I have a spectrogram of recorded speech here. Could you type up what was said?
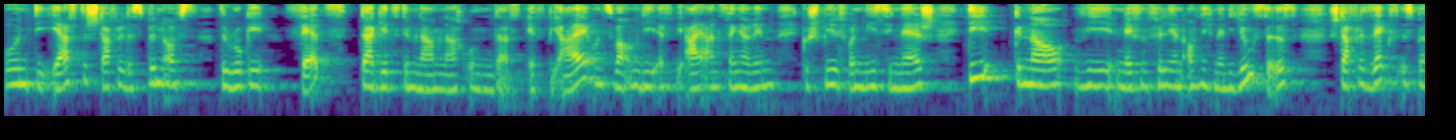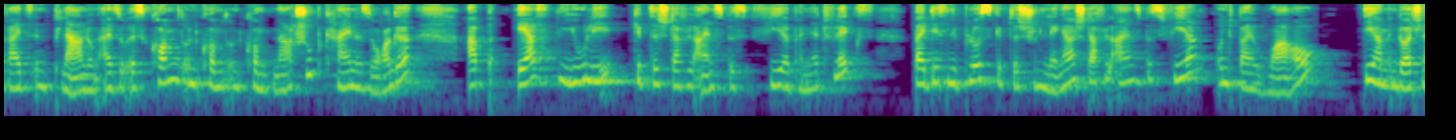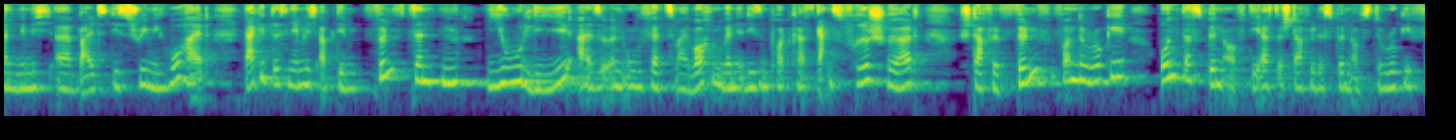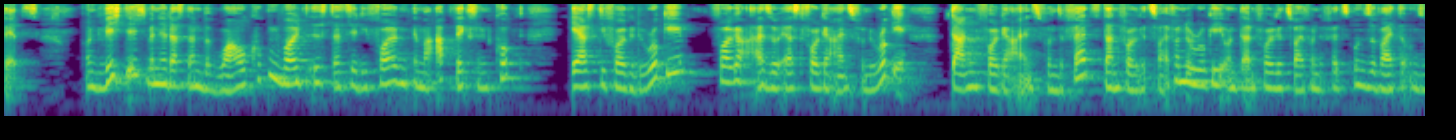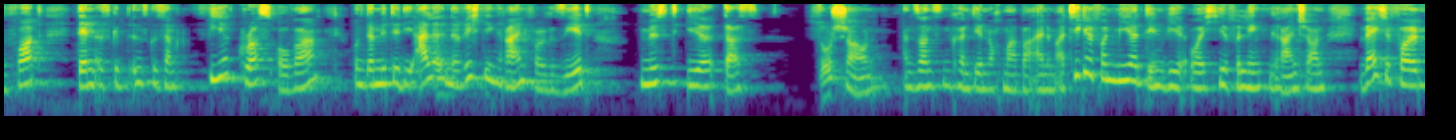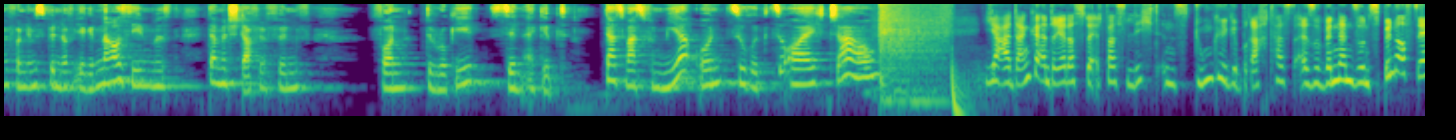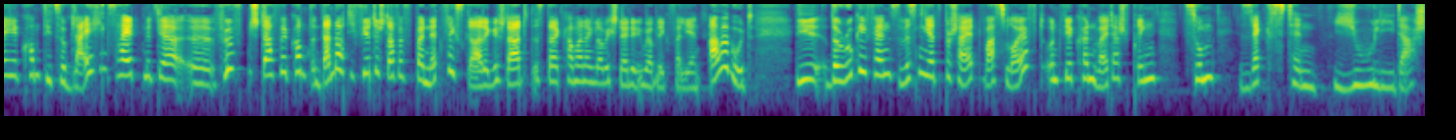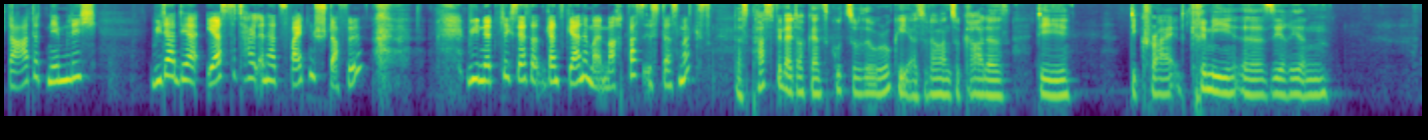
und die erste Staffel des Spin-offs The Rookie Feds, da geht es dem Namen nach um das FBI und zwar um die FBI-Anfängerin, gespielt von Niecy Nash, die genau wie Nathan Fillion auch nicht mehr die jüngste ist. Staffel 6 ist bereits in Planung, also es kommt und kommt und kommt Nachschub, keine Sorge. Ab 1. Juli gibt es Staffel 1 bis 4 bei Netflix. Bei Disney Plus gibt es schon länger Staffel 1 bis 4 und bei Wow, die haben in Deutschland nämlich äh, bald die Streaming-Hoheit. Da gibt es nämlich ab dem 15. Juli, also in ungefähr zwei Wochen, wenn ihr diesen Podcast ganz frisch hört, Staffel 5 von The Rookie und das Spin-off, die erste Staffel des Spin-offs The Rookie Feds. Und wichtig, wenn ihr das dann bei Wow gucken wollt, ist, dass ihr die Folgen immer abwechselnd guckt erst die Folge The Rookie, Folge, also erst Folge 1 von The Rookie, dann Folge 1 von The Feds, dann Folge 2 von The Rookie und dann Folge 2 von The Feds und so weiter und so fort. Denn es gibt insgesamt vier Crossover und damit ihr die alle in der richtigen Reihenfolge seht, müsst ihr das so schauen. Ansonsten könnt ihr nochmal bei einem Artikel von mir, den wir euch hier verlinken, reinschauen, welche Folgen von dem Spin-off ihr genau sehen müsst, damit Staffel 5 von The Rookie Sinn ergibt. Das war's von mir und zurück zu euch. Ciao! Ja, danke Andrea, dass du da etwas Licht ins Dunkel gebracht hast. Also wenn dann so ein Spin-off-Serie kommt, die zur gleichen Zeit mit der äh, fünften Staffel kommt und dann noch die vierte Staffel bei Netflix gerade gestartet ist, da kann man dann, glaube ich, schnell den Überblick verlieren. Aber gut, die The Rookie-Fans wissen jetzt Bescheid, was läuft und wir können weiterspringen zum 6. Juli. Da startet nämlich wieder der erste Teil einer zweiten Staffel. Wie Netflix das ganz gerne mal macht. Was ist das, Max? Das passt vielleicht auch ganz gut zu The Rookie. Also wenn man so gerade die die Krimi-Serien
